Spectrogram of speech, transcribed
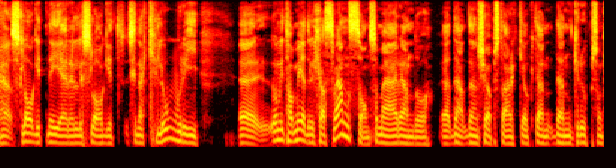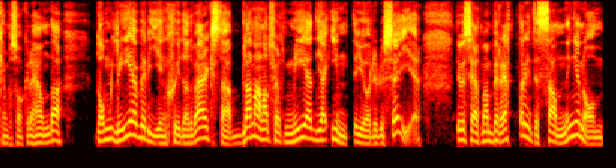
uh, slagit ner eller slagit sina klor i eh, om vi tar medelklass Svensson som är ändå eh, den, den köpstarka och den, den grupp som kan få saker att hända. De lever i en skyddad verkstad, bland annat för att media inte gör det du säger. Det vill säga att man berättar inte sanningen om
